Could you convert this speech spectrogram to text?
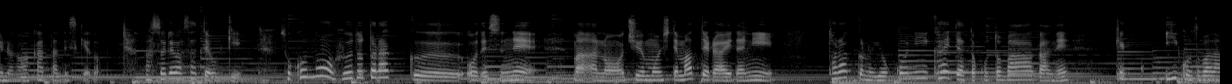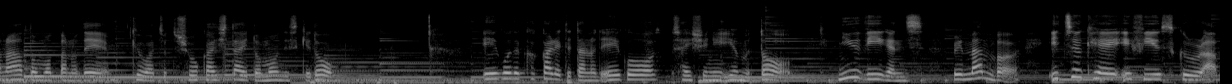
うのが分かったんですけど、まあ、それはさておきそこのフードトラックをですね、まあ、あの注文して待ってる間にトラックの横に書いてあった言葉がね結構いい言葉だなと思ったので今日はちょっと紹介したいと思うんですけど英語で書かれてたので英語を最初に読むと New vegans remember it's okay if you screw up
